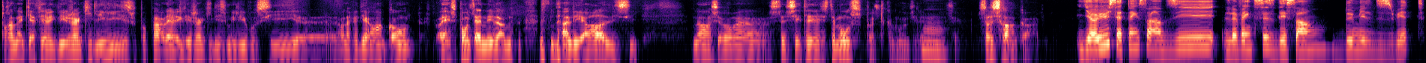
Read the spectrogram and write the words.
prendre un café avec des gens qui lisent, pour parler avec des gens qui lisent mes livres aussi. Euh, on a fait des rencontres spontanées dans, dans les halls ici. Non, c'est vraiment... C'était mon spot, comme on dirait. Hmm. Ça sera encore. Il y a eu cet incendie le 26 décembre 2018,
